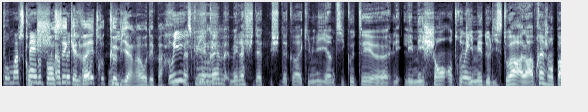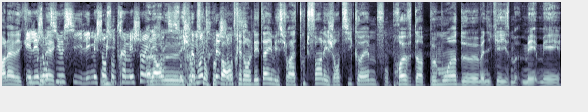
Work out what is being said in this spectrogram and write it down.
pour moi, parce qu'on peut penser qu'elle va être que oui. bien hein, au départ. Oui, parce qu'il y a quand même. Mais là, je suis d'accord avec Émilie. Il y a un petit côté euh, les, les, méchants entre oui. guillemets de l'histoire. Alors après, j'en parlais avec et une les collègue. gentils aussi. Les méchants oui. sont très méchants. Alors et les gentils, le, les gentils on peut pas rentrer dans le détail, mais sur la toute fin, les gentils quand même font preuve d'un peu moins de manichéisme. Mais mais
